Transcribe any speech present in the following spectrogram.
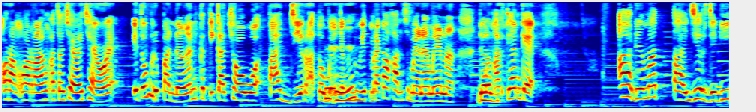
orang-orang atau cewek-cewek itu berpandangan ketika cowok tajir atau banyak duit mereka akan semena-mena. Dalam artian kayak ah dia mah tajir jadi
